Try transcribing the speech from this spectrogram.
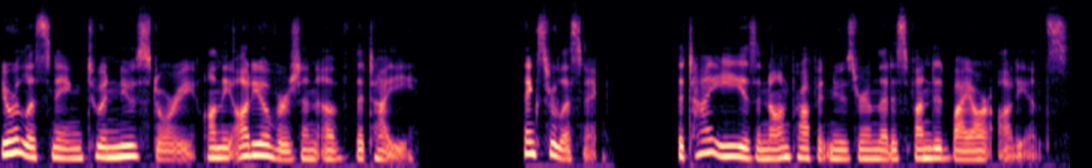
You're listening to a news story on the audio version of The Tyee. Thanks for listening. The Tyee is a nonprofit newsroom that is funded by our audience.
